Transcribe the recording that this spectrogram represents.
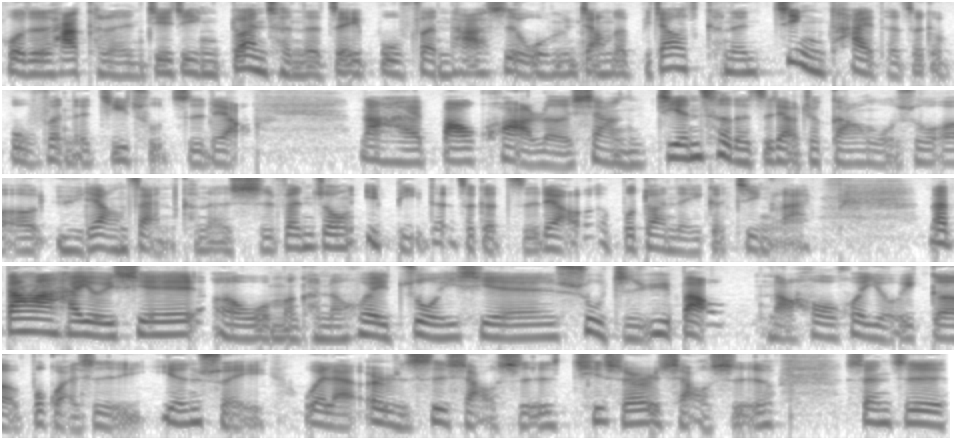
或者它可能接近断层的这一部分，它是我们讲的比较可能静态的这个部分的基础资料。那还包括了像监测的资料，就刚刚我说，呃，雨量站可能十分钟一笔的这个资料，不断的一个进来。那当然还有一些，呃，我们可能会做一些数值预报，然后会有一个不管是淹水未来二十四小时、七十二小时，甚至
